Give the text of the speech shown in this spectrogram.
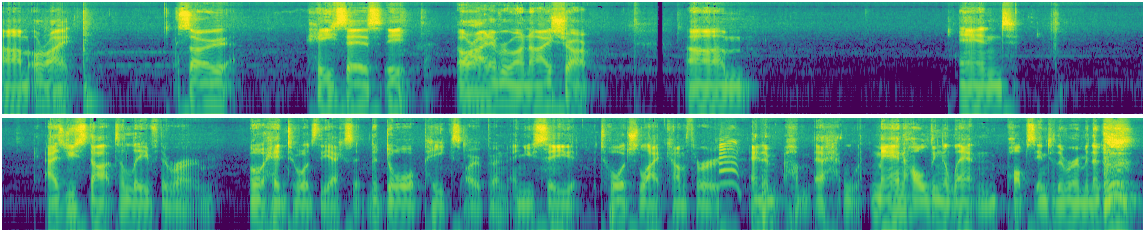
Um, all right. So he says, "All right, everyone, eyes sharp." Um, and as you start to leave the room or head towards the exit, the door peeks open, and you see torchlight come through, and a, a man holding a lantern pops into the room, and then.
